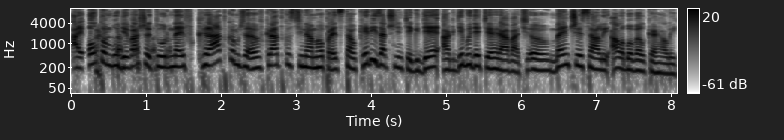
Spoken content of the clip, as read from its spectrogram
Aj o tom bude vaše turné. V, krátkom, v krátkosti nám ho predstav, kedy začnete kde a kde budete hrávať. E, menšie sály alebo veľké haly?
